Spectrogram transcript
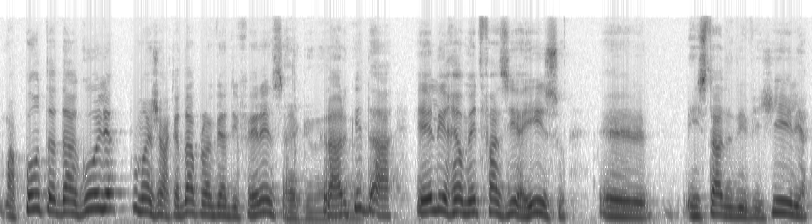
Uma ponta da agulha para uma jaca. Dá para ver a diferença? É grande, claro que né? dá. Ele realmente fazia isso eh, em estado de vigília,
